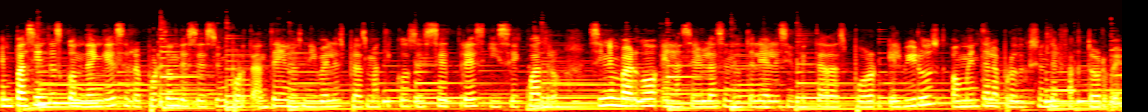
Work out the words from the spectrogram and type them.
En pacientes con dengue se reporta un deceso importante en los niveles plasmáticos de C3 y C4. Sin embargo, en las células endoteliales infectadas por el virus aumenta la producción del factor B.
